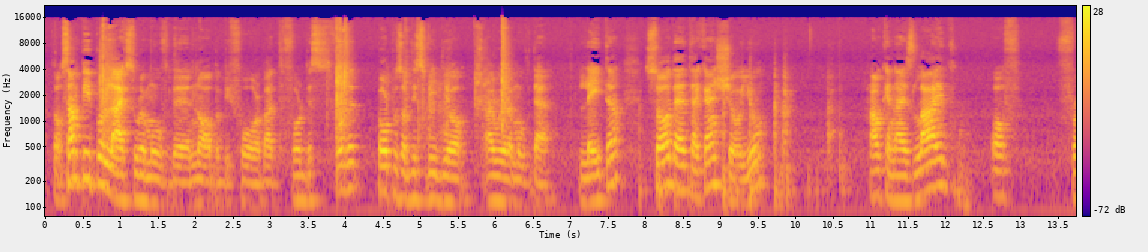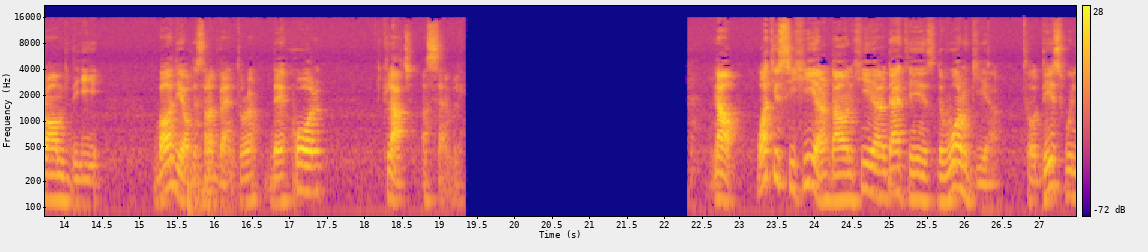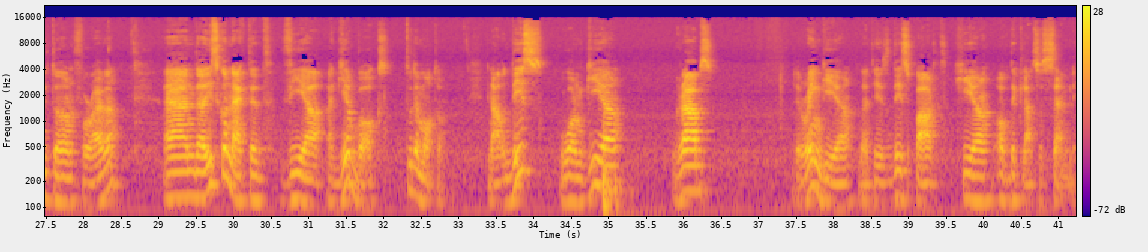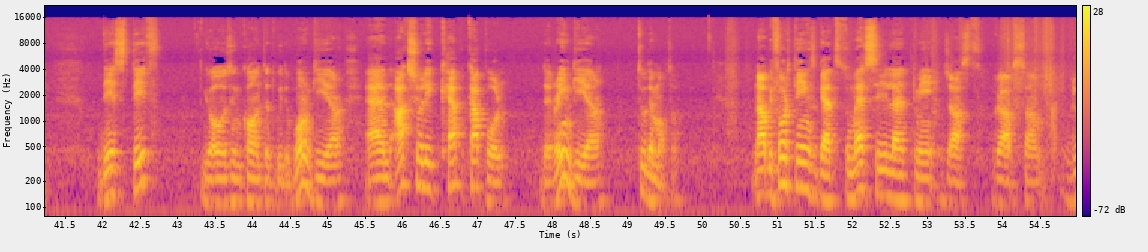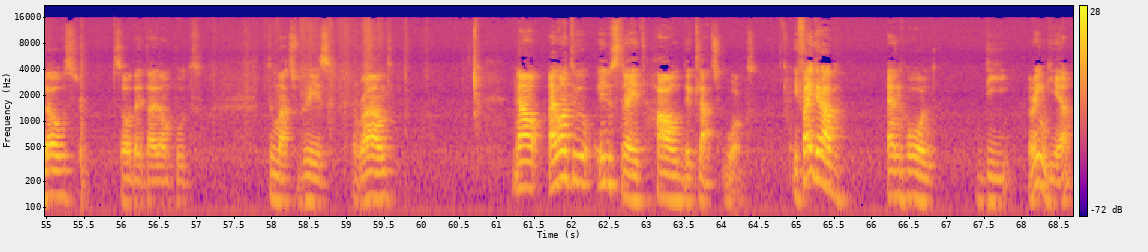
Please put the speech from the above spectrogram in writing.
So some people like to remove the knob before but for this for the purpose of this video I will remove that later so that I can show you how can I slide off from the body of the Star Adventurer the whole clutch assembly. Now what you see here down here that is the worm gear so this will turn forever and uh, is connected via a gearbox to the motor. Now this worm gear grabs the ring gear that is this part here of the clutch assembly. This teeth goes in contact with the worm gear and actually cap couple the ring gear to the motor. Now before things get too messy let me just grab some gloves so that I don't put too much grease around. Now I want to illustrate how the clutch works. If I grab and hold the ring gear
